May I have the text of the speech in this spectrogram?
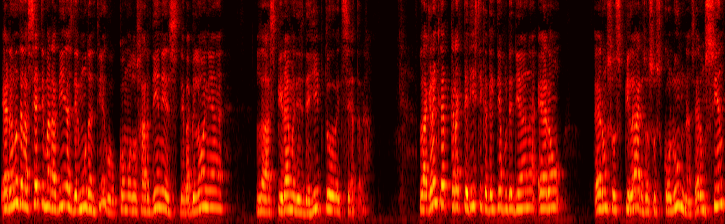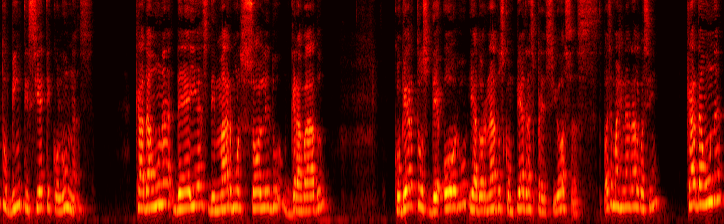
Era una de las siete maravillas del mundo antiguo, como los jardines de Babilonia, las pirámides de Egipto, etc. La gran característica del templo de Diana eram, eram sus pilares ou sus columnas. Eram 127 columnas. Cada uma de ellas de mármol sólido, gravado, cobertos de ouro e adornados com pedras preciosas. ¿Puedes imaginar algo assim? Cada uma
